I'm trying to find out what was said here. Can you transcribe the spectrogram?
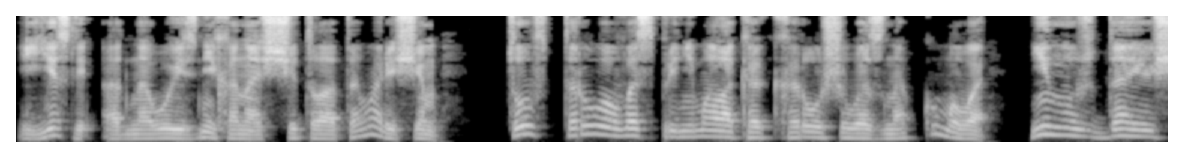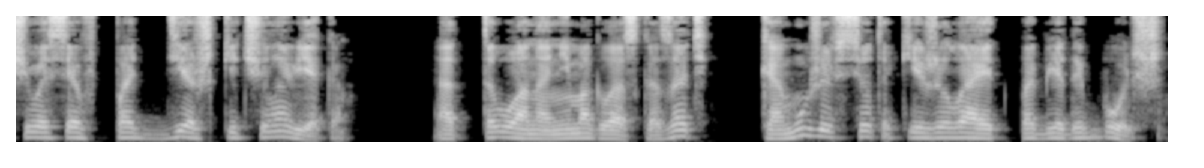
Если одного из них она считала товарищем, то второго воспринимала как хорошего знакомого и нуждающегося в поддержке человека. Оттого она не могла сказать, кому же все-таки желает победы больше.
